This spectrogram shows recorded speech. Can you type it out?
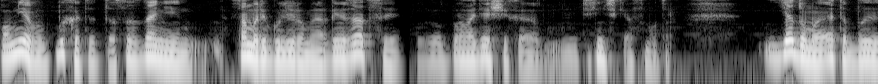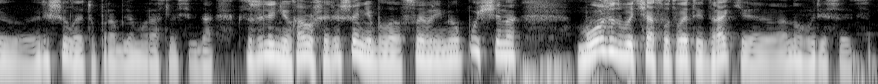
По мне, выход – это создание саморегулируемой организации, проводящих э, технический осмотр. Я думаю, это бы решило эту проблему раз навсегда. К сожалению, хорошее решение было в свое время упущено. Может быть, сейчас вот в этой драке оно вырисуется.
